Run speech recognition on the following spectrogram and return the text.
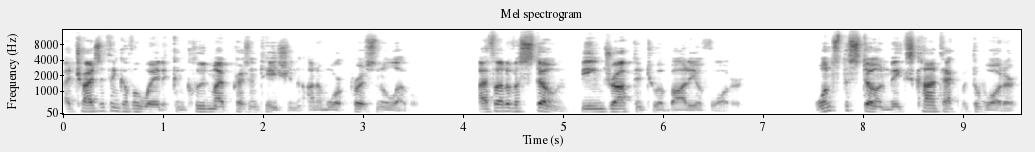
I tried to think of a way to conclude my presentation on a more personal level. I thought of a stone being dropped into a body of water. Once the stone makes contact with the water,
